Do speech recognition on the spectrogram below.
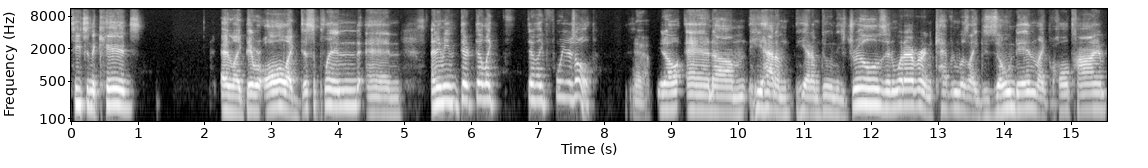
teaching the kids, and like they were all like disciplined, and and I mean they're they're like they're like four years old, Yeah. you know, and um, he had him he had him doing these drills and whatever, and Kevin was like zoned in like the whole time.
